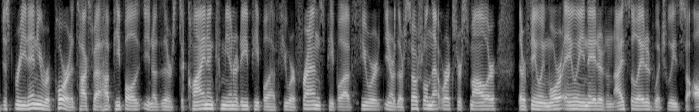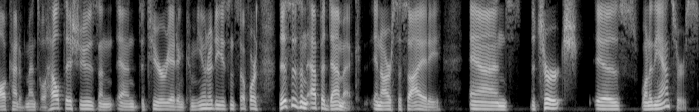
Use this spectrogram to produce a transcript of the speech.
just read any report. It talks about how people, you know, there's decline in community. People have fewer friends. People have fewer, you know, their social networks are smaller. They're feeling more alienated and isolated, which leads to all kind of mental health issues and and deteriorating communities and so forth. This is an epidemic in our society, and the church is one of the answers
